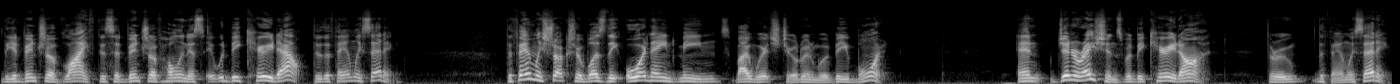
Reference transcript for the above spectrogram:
the adventure of life, this adventure of holiness, it would be carried out through the family setting. The family structure was the ordained means by which children would be born. And generations would be carried on through the family setting.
